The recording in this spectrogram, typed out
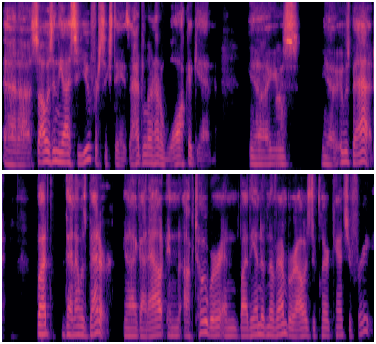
And uh, so I was in the ICU for six days. I had to learn how to walk again. You know, it was, you know, it was bad, but then I was better. You know, I got out in October, and by the end of November, I was declared cancer free.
